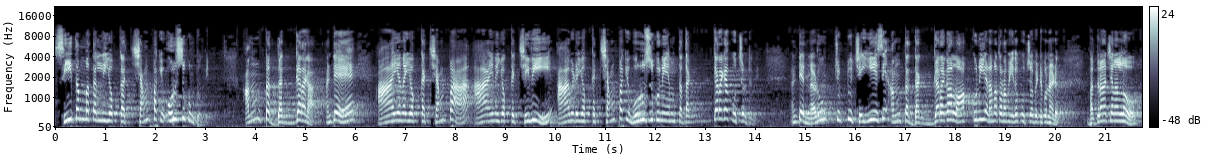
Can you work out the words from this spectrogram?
సీతమ్మ తల్లి యొక్క చెంపకి ఒరుసుకుంటుంది. అంత దగ్గరగా అంటే ఆయన యొక్క చెంప ఆయన యొక్క చెవి ఆవిడ యొక్క చెంపకి ఉరుసుకునేంత దగ్గరగా కూర్చుంటుంది. అంటే నడుం చుట్టూ చెయ్యేసి అంత దగ్గరగా లాక్కుని ఎడమతడ మీద కూర్చోబెట్టుకున్నాడు. భద్రాచలంలో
